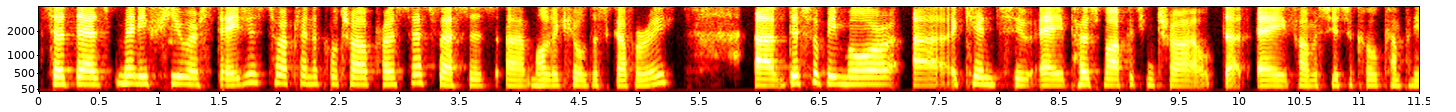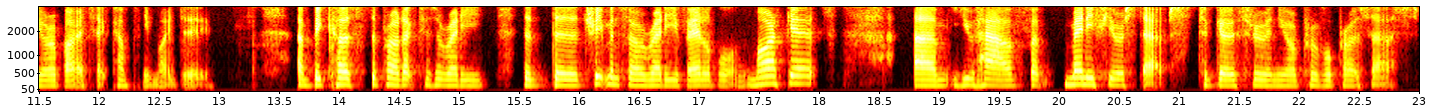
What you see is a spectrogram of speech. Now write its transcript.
So there's many fewer stages to our clinical trial process versus uh, molecule discovery. Uh, this would be more uh, akin to a post-marketing trial that a pharmaceutical company or a biotech company might do. And because the product is already, the, the treatments are already available on the market, um, you have many fewer steps to go through in your approval process.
